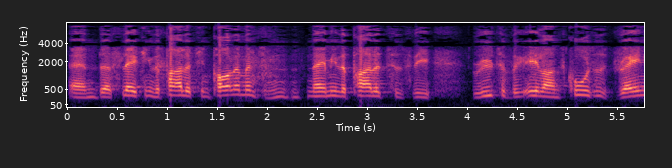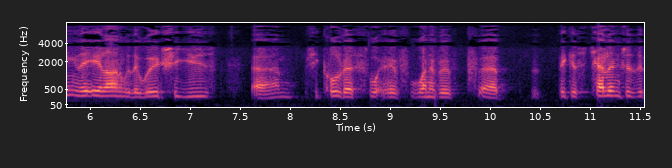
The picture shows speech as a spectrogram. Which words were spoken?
and uh, slating the pilots in Parliament and naming the pilots as the root of the airline's causes, draining the airline with the word she used. Um, she called us one of her uh, biggest challenges at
